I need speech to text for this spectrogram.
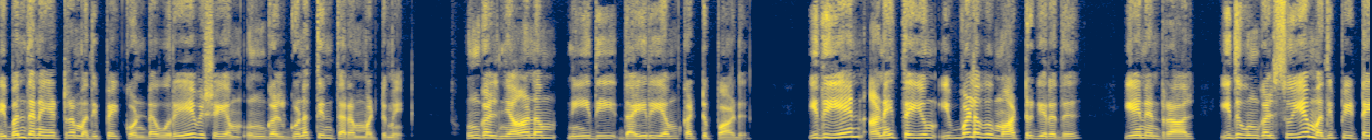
நிபந்தனையற்ற மதிப்பைக் கொண்ட ஒரே விஷயம் உங்கள் குணத்தின் தரம் மட்டுமே. உங்கள் ஞானம் நீதி தைரியம் கட்டுப்பாடு. இது ஏன் அனைத்தையும் இவ்வளவு மாற்றுகிறது? ஏனென்றால் இது உங்கள் சுய மதிப்பீட்டை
